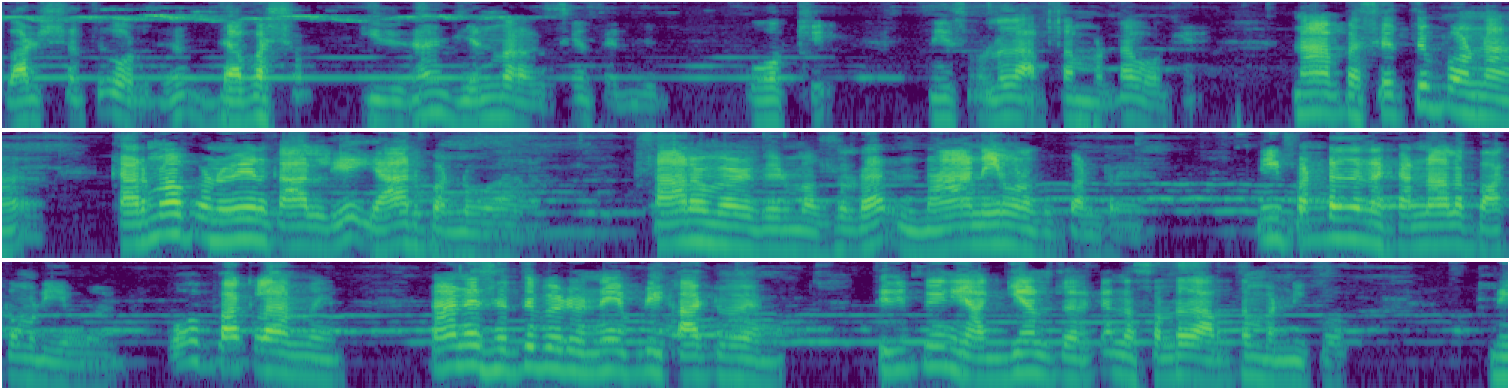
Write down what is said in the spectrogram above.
வருஷத்துக்கு ஒரு தினம் தவசம். இதுதான் ஜென்ம ரகசியம் தெரிஞ்சது. ஓகே. நீ சொல்றது அர்த்தம் பண்ணால் ஓகே. நான் இப்போ செத்து போனால் கர்மா பண்ணவே எனக்கு ஆள்லையே யார் பண்ணுவாங்க சாரமழ பெருமாள் சொல்கிறார் நானே உனக்கு பண்ணுறேன் நீ பண்ணுறதை நான் கண்ணால் பார்க்க முடியுமா? ஓ பார்க்கலாமே. நானே செத்து போயிடுவேனே. எப்படி காட்டுவேன்? திருப்பி நீ அக்ஞானத்தில் இருக்க நான் சொல்கிறத அர்த்தம் பண்ணிக்கோ. நீ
